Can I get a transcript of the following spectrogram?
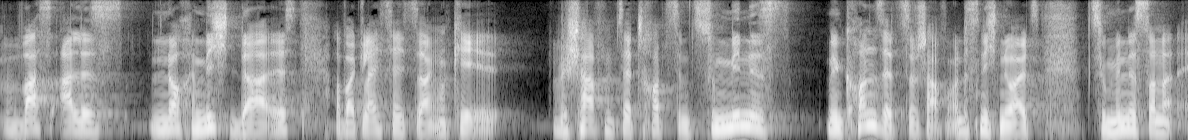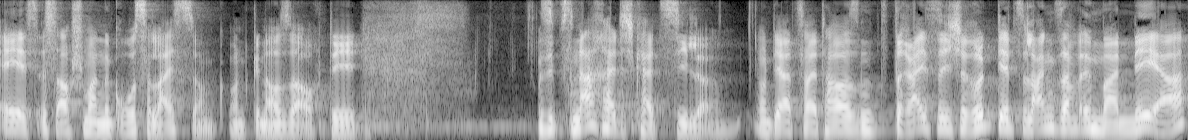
was alles noch nicht da ist, aber gleichzeitig sagen, okay, wir schaffen es ja trotzdem zumindest einen Konsens zu schaffen. Und es nicht nur als zumindest, sondern ey, es ist auch schon mal eine große Leistung. Und genauso auch die 17 Nachhaltigkeitsziele. Und ja, 2030 rückt jetzt langsam immer näher,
